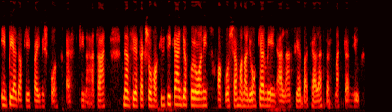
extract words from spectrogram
én példaképeim is pont ezt csinálták. Nem féltek soha kritikát gyakorolni, akkor sem, ha nagyon kemény ellenszélbe kellett ezt megtenniük.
